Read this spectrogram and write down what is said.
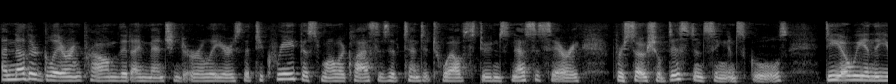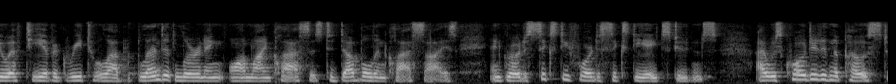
Another glaring problem that I mentioned earlier is that to create the smaller classes of 10 to 12 students necessary for social distancing in schools, DOE and the UFT have agreed to allow the blended learning online classes to double in class size and grow to 64 to 68 students. I was quoted in the Post,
